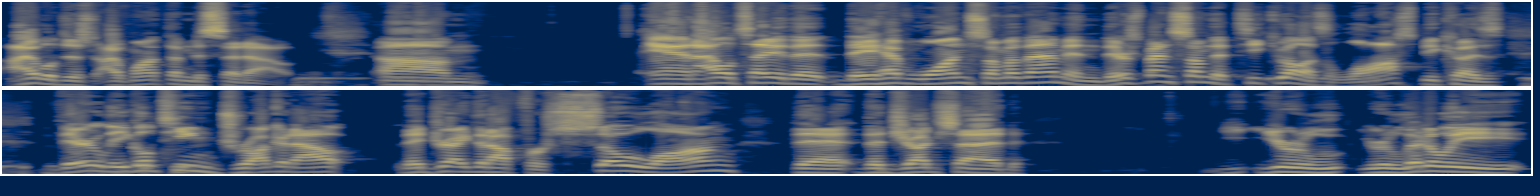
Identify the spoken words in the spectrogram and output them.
I will just. I want them to sit out. Um, and I will tell you that they have won some of them, and there's been some that TQL has lost because their legal team drug it out. They dragged it out for so long that the judge said, "You're you're literally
